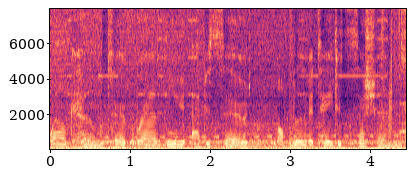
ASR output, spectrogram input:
Welcome to a brand new episode of the Levitated Sessions,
